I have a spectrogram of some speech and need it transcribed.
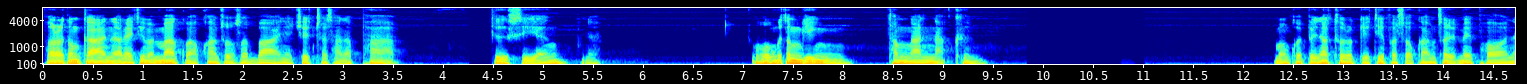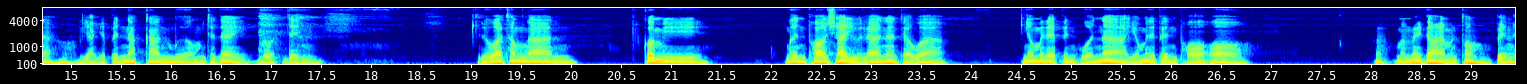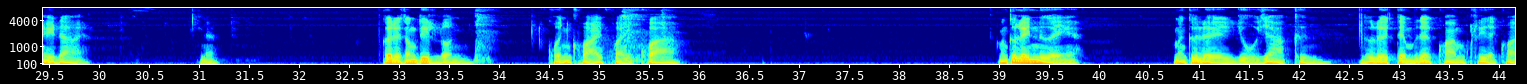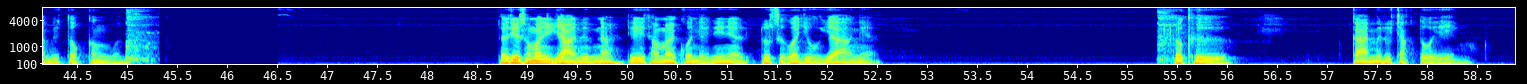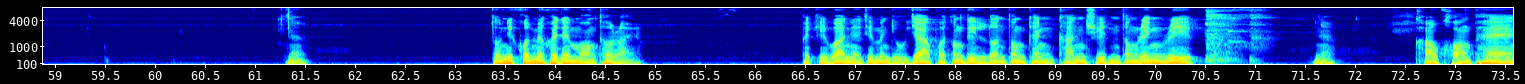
พอเราต้องการอะไรที่มันมากกว่าความสะดวกสบายเนี่ยเช่นสถานภาพ ชื่อเสียงนะโอ้โหก็ต้องยิ่งทำงานหนักขึ้น บางคนเป็นนักธุรกิจที่ประสบความสำเร็จไม่พอนะ อยากจะเป็นนักการเมืองมันจะได้โดดเด่น หรือว่าทำงานก็มีเงินพอใช้อยู่แล้วนะ แต่ว่ายังไม่ได้เป็นหัวหน้า ยังไม่ได้เป็นผออมันไม่ได้มันต้องเป็นให้ได้นะก็เลยต้องดิ้นรนขนขวายไขว่คว้า มันก็เลยเหนื่อยไง มันก็เลยอยู่ยากขึ้น ก็เลยเต็มไปด้วยความเครียดความวิตกกังวลแล้วที่สำคัญอีกอย่างหนึ่งนะที่ทำให้คนเดี๋ยวนี้เนี่ยรู้สึกว่าอยู่ยากเนี่ยก็คือการไม่รู้จักตัวเองนะตรงนี้คนไม่ค่อยได้มองเท่าไหร่ ไปคิดว่าเนี่ยที่มันอยู่ยากเพราะต้องดิ้นรนต้องแข่งขันชีวิตมันต้องเร่งรีบนะข้าวของแพง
